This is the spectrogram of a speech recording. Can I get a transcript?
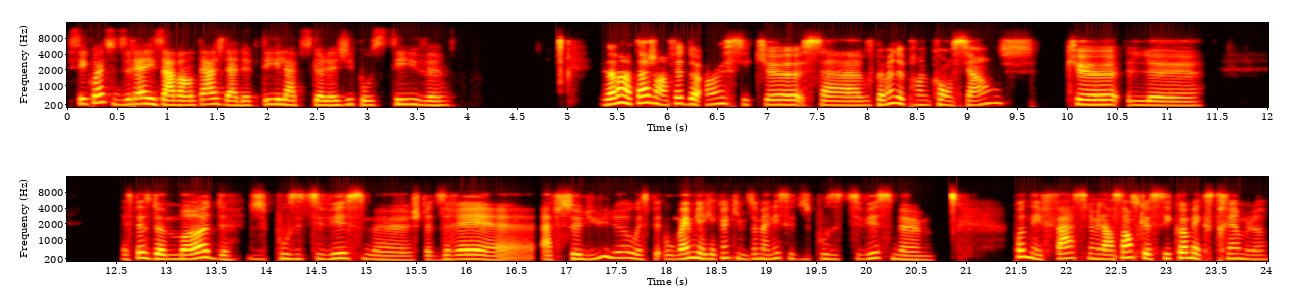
c'est quoi, tu dirais, les avantages d'adopter la psychologie positive? Les avantages, en fait, de un, c'est que ça vous permet de prendre conscience que le l'espèce de mode du positivisme, euh, je te dirais, euh, absolu, là, ou, même il y a quelqu'un qui me dit, Mané, c'est du positivisme euh, pas néfaste, mais dans le sens que c'est comme extrême. Là.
